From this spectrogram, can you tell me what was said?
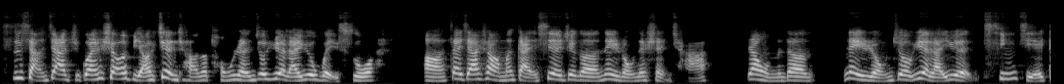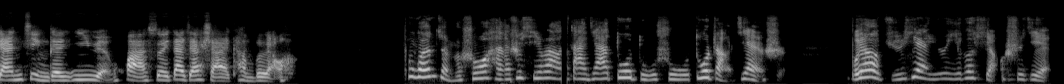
思想价值观稍微比较正常的同人就越来越萎缩啊。再加上我们感谢这个内容的审查，让我们的。内容就越来越清洁干净跟一元化，所以大家啥也看不了。不管怎么说，还是希望大家多读书，多长见识，不要局限于一个小世界，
